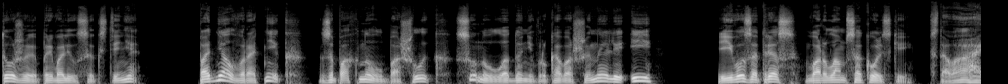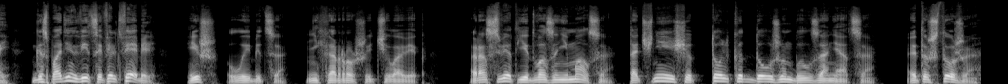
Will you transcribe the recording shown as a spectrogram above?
тоже привалился к стене, поднял воротник, запахнул башлык, сунул ладони в рукава шинели и... Его затряс Варлам Сокольский. «Вставай, господин вице-фельдфебель!» Ишь, лыбится, нехороший человек. Рассвет едва занимался, точнее еще только должен был заняться. Это что же,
